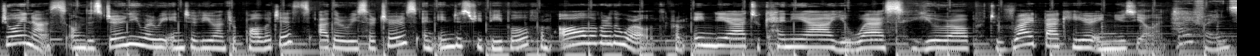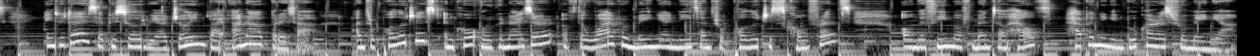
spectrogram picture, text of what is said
Join us on this journey where we interview anthropologists, other researchers, and industry people from all over the world, from India to Kenya, US, Europe, to right back here in New Zealand. Hi, friends. In today's episode, we are joined by Anna Berza, anthropologist and co organizer of the Why Romania Needs Anthropologists Conference on the theme of mental health happening in Bucharest, Romania.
